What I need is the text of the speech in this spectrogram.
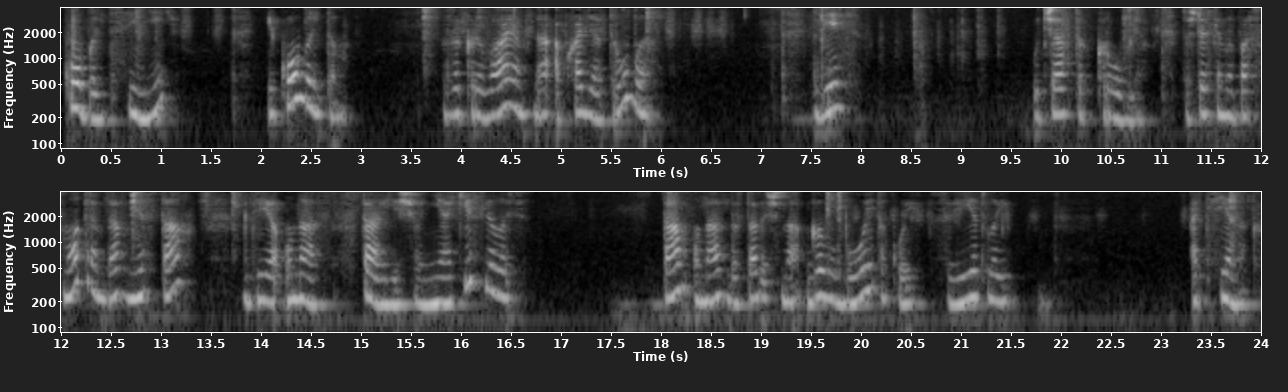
кобальт синий и кобальтом закрываем, да, обходя трубы, весь участок кровли. Потому что если мы посмотрим, да, в местах, где у нас сталь еще не окислилась, там у нас достаточно голубой такой светлый оттенок.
